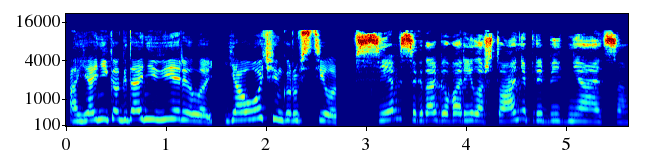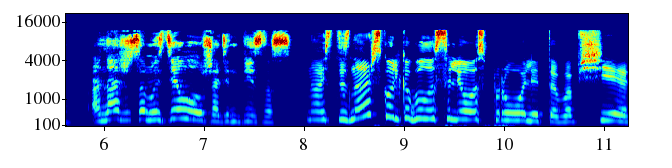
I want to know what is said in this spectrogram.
А я никогда не верила, я очень грустила. Всем всегда говорила, что Аня прибедняется. Она же со мной сделала уже один бизнес. Настя, ты знаешь, сколько было слез пролито вообще?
